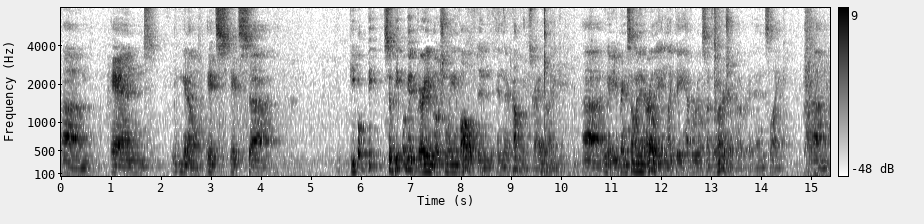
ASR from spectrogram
um, and you know, it's it's uh, people. Pe so people get very emotionally involved in in their companies, right? Like, uh, you know, you bring someone in early, and like they have a real sense of ownership over it, and it's like, um,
